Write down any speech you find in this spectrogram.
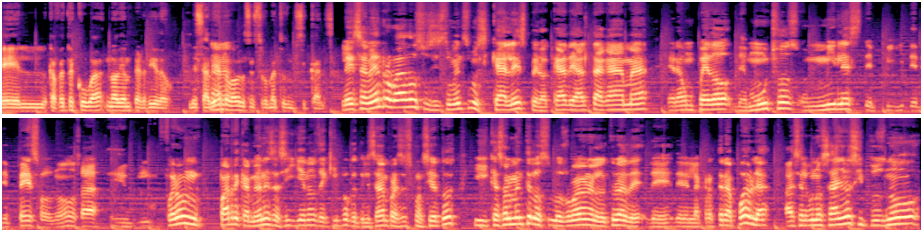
el Café Tacuba, no habían perdido, les habían Ajá. robado los instrumentos musicales. Les habían robado sus instrumentos musicales, pero acá de alta gama era un pedo de muchos miles de, de- de pesos, ¿no? O sea, eh, fueron un par de camiones así llenos de equipo que utilizaban para esos conciertos y casualmente los, los robaron a la altura de, de- de la carretera Puebla hace algunos años y pues no,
